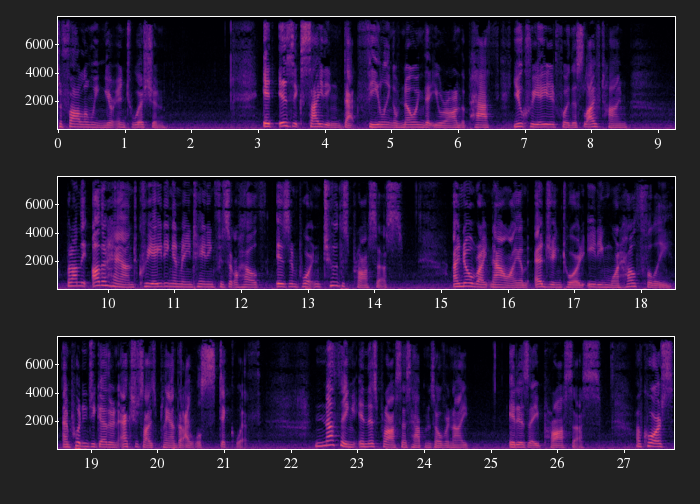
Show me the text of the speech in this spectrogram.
to following your intuition. It is exciting, that feeling of knowing that you are on the path you created for this lifetime, but on the other hand, creating and maintaining physical health is important to this process. I know right now I am edging toward eating more healthfully and putting together an exercise plan that I will stick with. Nothing in this process happens overnight. It is a process. Of course,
